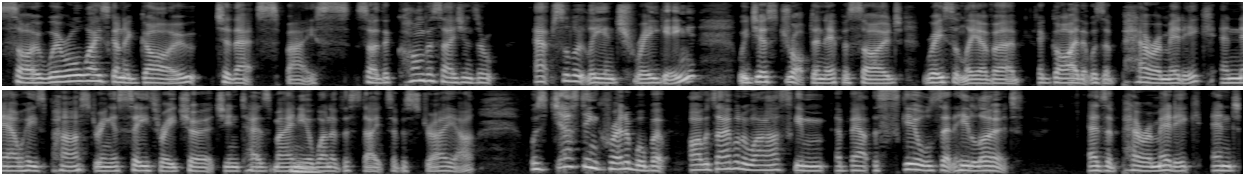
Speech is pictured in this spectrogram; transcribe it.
So we're always going to go to that space. So the conversations are absolutely intriguing. We just dropped an episode recently of a, a guy that was a paramedic and now he's pastoring a C3 church in Tasmania, mm. one of the states of Australia. It was just incredible, but I was able to ask him about the skills that he learnt as a paramedic and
